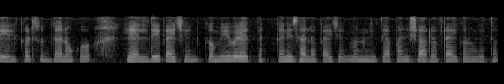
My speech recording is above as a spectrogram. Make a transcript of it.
तेलकटसुद्धा नको हेल्दी पाहिजे. कमी वेळेत पटकनी झालं पाहिजे म्हणून इथे आपण शालो फ्राय करून घेतो.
